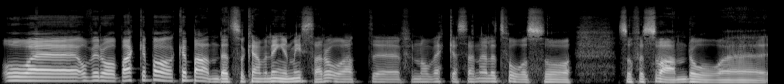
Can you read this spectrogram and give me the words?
Och eh, om vi då backar baka bandet så kan väl ingen missa då att eh, för någon vecka sedan eller två så, så försvann då eh,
